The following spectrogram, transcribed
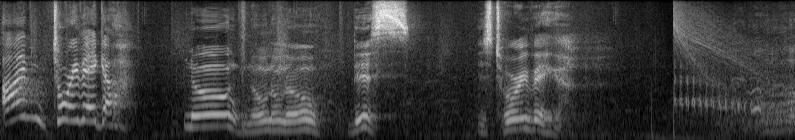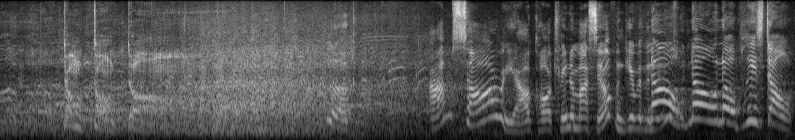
I'm Tori Vega. No, no, no, no. This is Tori Vega. Dun, dun, dun. Look, I'm sorry. I'll call Trina myself and give her the No, news. no, no, please don't.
